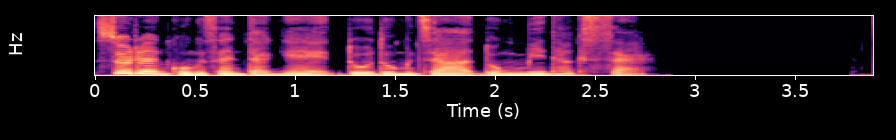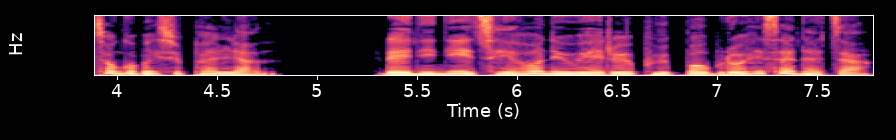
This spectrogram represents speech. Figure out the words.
소련 공산당의 노동자, 농민 학살 1918년 레닌이 재헌의회를 불법으로 해산하자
